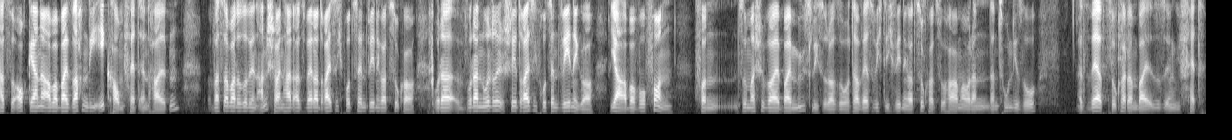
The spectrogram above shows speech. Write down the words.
hast du auch gerne, aber bei Sachen, die eh kaum Fett enthalten, was aber so den Anschein hat, als wäre da 30% weniger Zucker. Oder wo dann nur steht 30% weniger. Ja, aber wovon? von zum Beispiel bei, bei Müslis oder so, da wäre es wichtig, weniger Zucker zu haben, aber dann, dann tun die so, als wäre es Zucker, dann bei ist es irgendwie Fett.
